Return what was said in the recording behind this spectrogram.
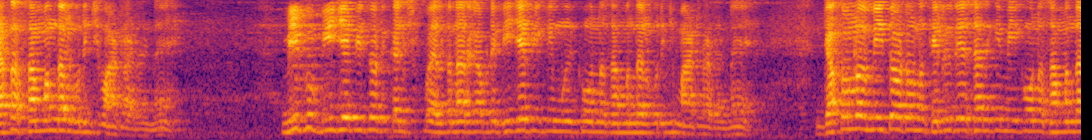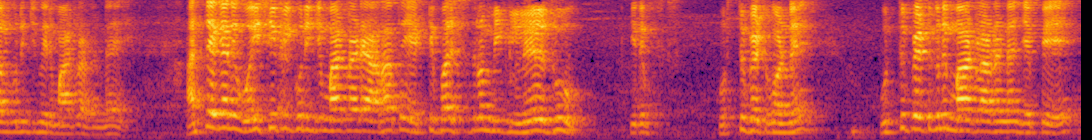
గత సంబంధాల గురించి మాట్లాడండి. మీకు బీజేపీతో కలిసి వెళ్తున్నారు కాబట్టి బీజేపీకి మీకు ఉన్న సంబంధాల గురించి మాట్లాడండి. గతంలో మీతో ఉన్న తెలుగుదేశానికి మీకు ఉన్న సంబంధాల గురించి మీరు మాట్లాడండి. అంతేగాని వైసీపీ గురించి మాట్లాడే అర్హత ఎట్టి పరిస్థితుల్లో మీకు లేదు. ఇది గుర్తు పెట్టుకోండి. గుర్తు పెట్టుకుని మాట్లాడండి అని చెప్పి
